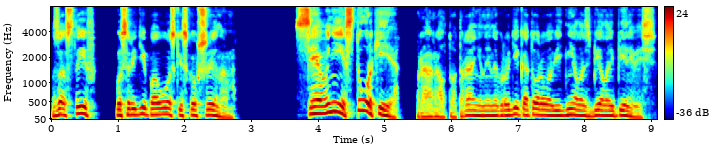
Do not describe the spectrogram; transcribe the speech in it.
застыв посреди повозки с кувшином. «Все вниз, турки!» — проорал тот раненый, на груди которого виднелась белая перевязь.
